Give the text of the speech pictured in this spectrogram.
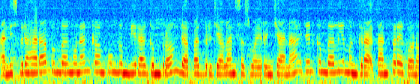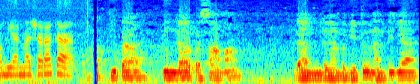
Anies berharap pembangunan Kampung Gembira Gembrong dapat berjalan sesuai rencana dan kembali menggerakkan perekonomian masyarakat. Kita tinggal bersama dan dengan begitu nantinya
